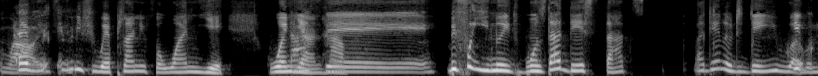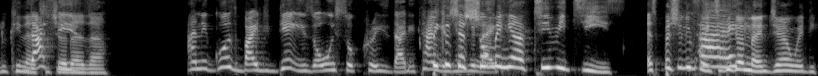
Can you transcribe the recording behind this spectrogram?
Wow, Every- even if you were planning for one year, one year and a half, before you know it, once that day starts, at the end of the day, you It- were looking at each other. that- And it goes by the day is always so crazy that the time Because there's so like- many activities, especially for a typical Like- Nigerian wedding.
